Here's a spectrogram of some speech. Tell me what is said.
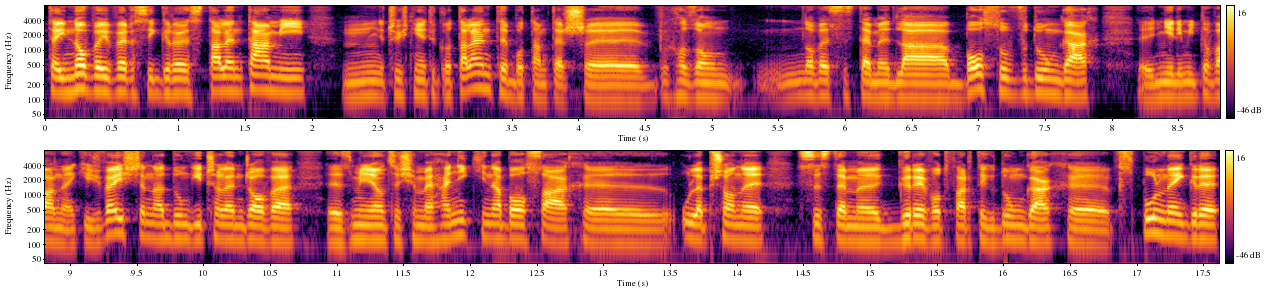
tej nowej wersji gry z talentami, mm, oczywiście nie tylko talenty, bo tam też wychodzą nowe systemy dla bossów w dungach, nielimitowane jakieś wejścia na dungi challenge'owe, zmieniające się mechaniki na bossach, ulepszony system gry w otwartych dungach, e, wspólnej gry,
